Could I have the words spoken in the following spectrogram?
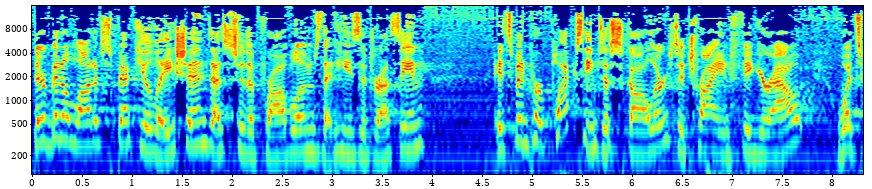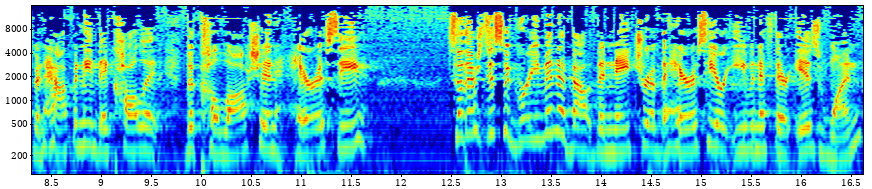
There have been a lot of speculations as to the problems that he's addressing. It's been perplexing to scholars to try and figure out what's been happening. They call it the Colossian heresy. So there's disagreement about the nature of the heresy or even if there is one.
